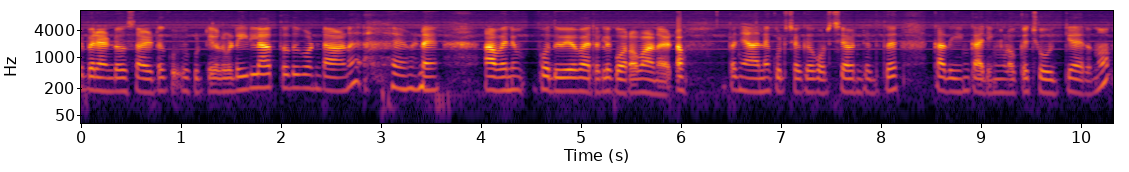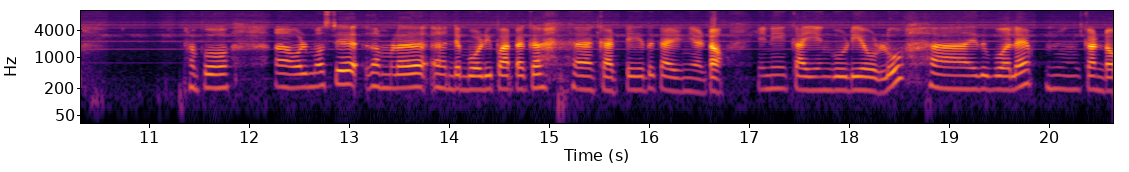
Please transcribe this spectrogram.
ഇപ്പോൾ രണ്ട് ദിവസമായിട്ട് കുട്ടികൾ ഇവിടെ ഇല്ലാത്തത് കൊണ്ടാണ് ഇവിടെ അവനും പൊതുവേ വരൽ കുറവാണ് കേട്ടോ. അപ്പം ഞാനെക്കുറിച്ചൊക്കെ കുറച്ച് അവന്റെ അടുത്ത് കഥയും കാര്യങ്ങളൊക്കെ ചോദിക്കുമായിരുന്നു അപ്പോൾ ഓൾമോസ്റ്റ് നമ്മൾ എന്റെ ബോഡി പാർട്ടൊക്കെ കട്ട് ചെയ്ത് കഴിഞ്ഞു കേട്ടോ. ഇനി കയ്യും കൂടിയേ ഉള്ളൂ. ഇതുപോലെ കണ്ടോ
